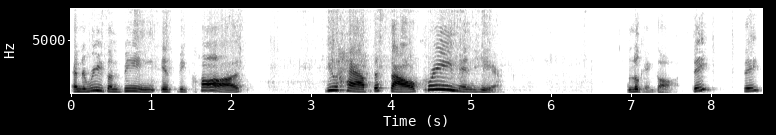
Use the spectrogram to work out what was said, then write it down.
And the reason being is because you have the sour cream in here. Look at God. See? See?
